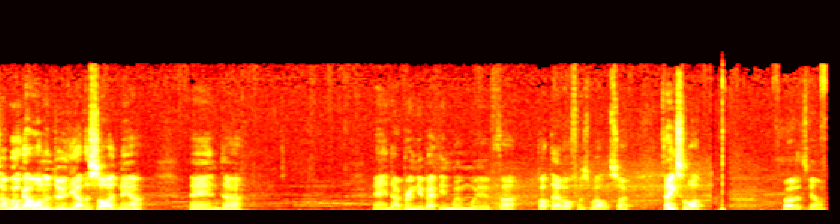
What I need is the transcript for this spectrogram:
So we'll go on and do the other side now and uh, and uh, bring you back in when we've uh, got that off as well. So thanks a lot. Right, it's going.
